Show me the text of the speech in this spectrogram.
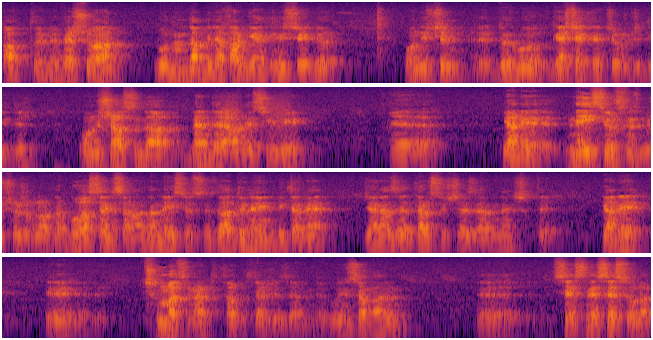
attığını ve şu an burnundan bile kan geldiğini söylüyor. Onun için e, durumu gerçekten çok ciddidir. Onun şahsında ben de annesi gibi e, yani ne istiyorsunuz bu çocuklardan? Bu hasta insanlardan ne istiyorsunuz? Daha dün bir tane cenaze Tarsus cezaevinden çıktı. Yani e, çıkmasın artık tabutlar cezaevinde. Bu insanların e, sesine ses olan,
